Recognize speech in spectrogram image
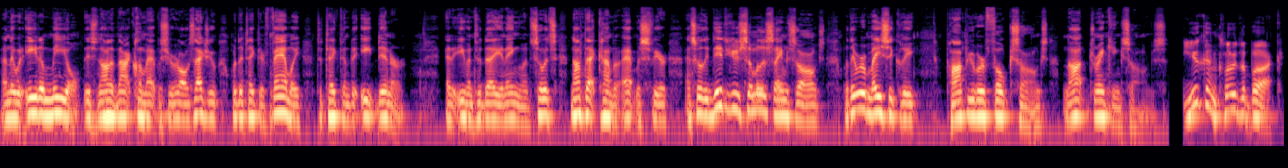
and they would eat a meal. It's not a nightclub atmosphere at all. It's actually where they take their family to take them to eat dinner. And even today in England. So it's not that kind of atmosphere. And so they did use some of the same songs, but they were basically popular folk songs, not drinking songs. You conclude the book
